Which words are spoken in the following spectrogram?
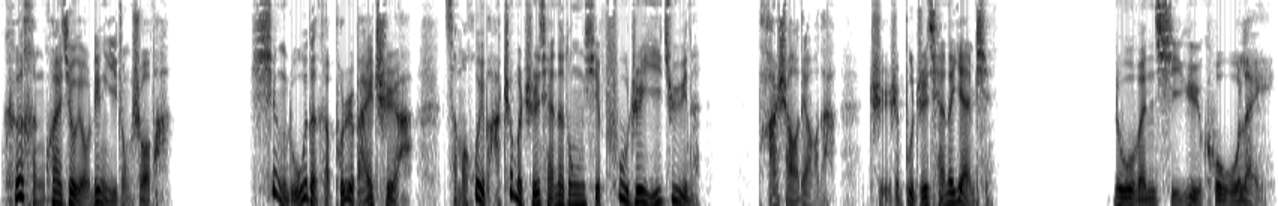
可很快就有另一种说法：姓卢的可不是白痴啊，怎么会把这么值钱的东西付之一炬呢？他烧掉的只是不值钱的赝品。卢文启欲哭无泪，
